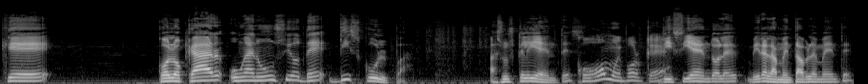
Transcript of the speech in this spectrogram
que colocar un anuncio de disculpa a sus clientes ¿Cómo y por qué? diciéndole, mire, lamentablemente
